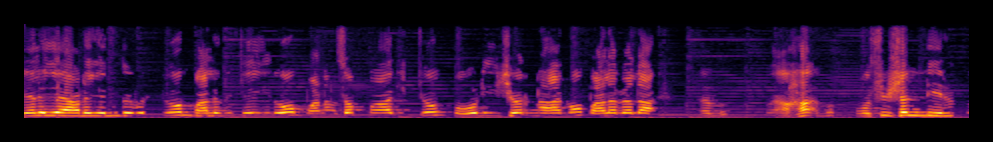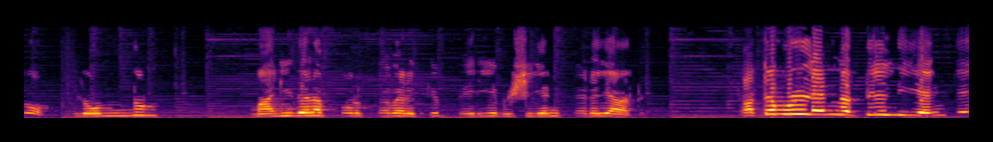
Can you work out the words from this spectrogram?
நிலையை அடைந்து விட்டோம் பலது செய்தோம் பணம் சம்பாதிச்சோம் கோடீஸ்வரனாகவும் பல பல இருந்தோம். இது ஒன்றும் மனிதனை பொறுத்த வரைக்கும் பெரிய விஷயம் கிடையாது. கடவுள் எண்ணத்தில் நீ எங்கே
